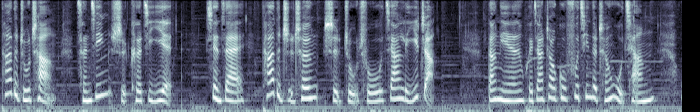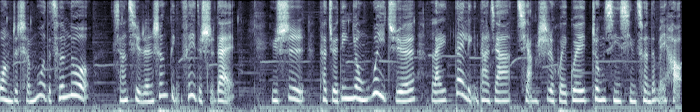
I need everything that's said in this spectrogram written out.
他的主场曾经是科技业，现在他的职称是主厨加里长。当年回家照顾父亲的陈武强，望着沉默的村落，想起人声鼎沸的时代。于是他决定用味觉来带领大家强势回归中心新村的美好。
